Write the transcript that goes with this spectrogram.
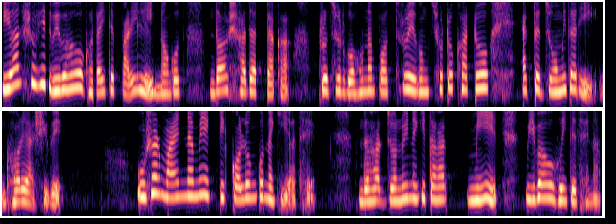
ইহার সহিত বিবাহ ঘটাইতে পারিলেই নগদ দশ হাজার টাকা, প্রচুর গহনাপত্র এবং ছোটোখাটো একটা জমিদারি ঘরে আসিবে। উষার মায়ের নামে একটি কলঙ্ক নাকি আছে, যাহার জন্যই নাকি তাহার মেয়ের বিবাহ হইতেছে না।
